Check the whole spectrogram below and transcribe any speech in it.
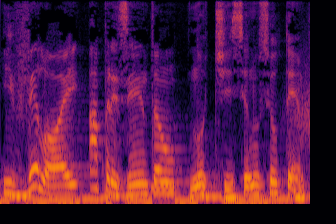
e Veloy apresentam Notícia no seu tempo.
